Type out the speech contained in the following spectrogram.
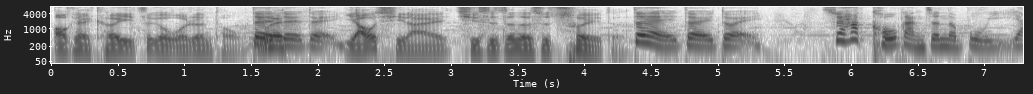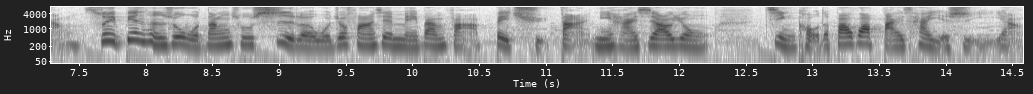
OK，可以，这个我认同。对对对，咬起来其实真的是脆的。对对对，所以它口感真的不一样，所以变成说我当初试了，我就发现没办法被取代，你还是要用进口的，包括白菜也是一样。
